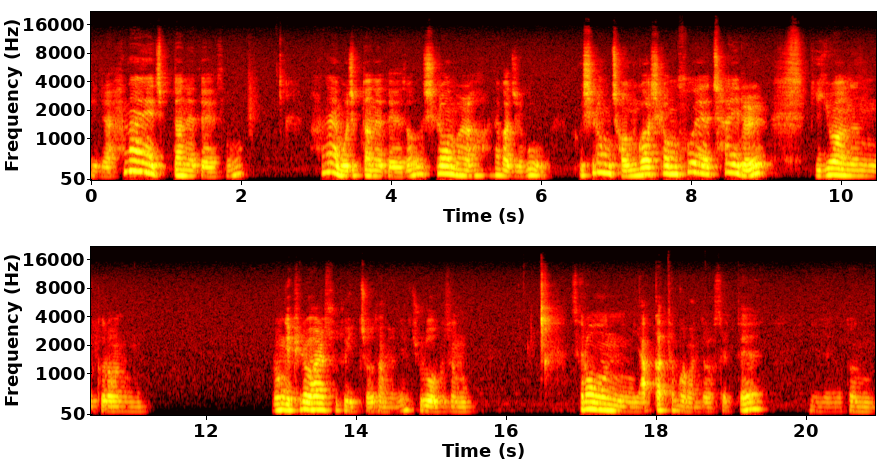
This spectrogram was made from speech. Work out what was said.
이제 하나의 집단에 대해서 하나의 모집단에 대해서 실험을 해가지고 그 실험 전과 실험 후의 차이를 비교하는 그런 그런 게 필요할 수도 있죠, 당연히. 주로 무슨 새로운 약 같은 거 만들었을 때 이제 어떤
